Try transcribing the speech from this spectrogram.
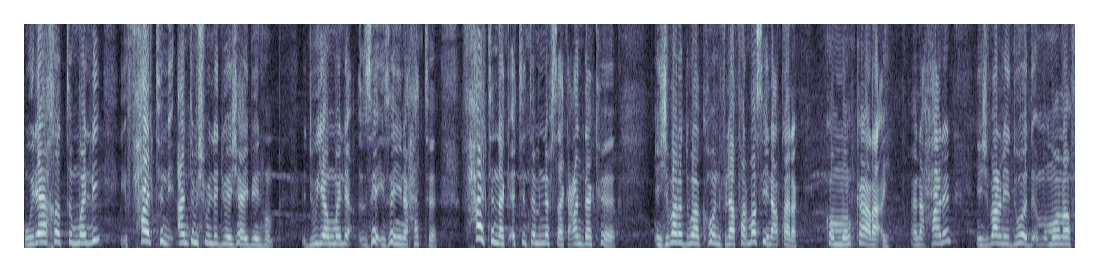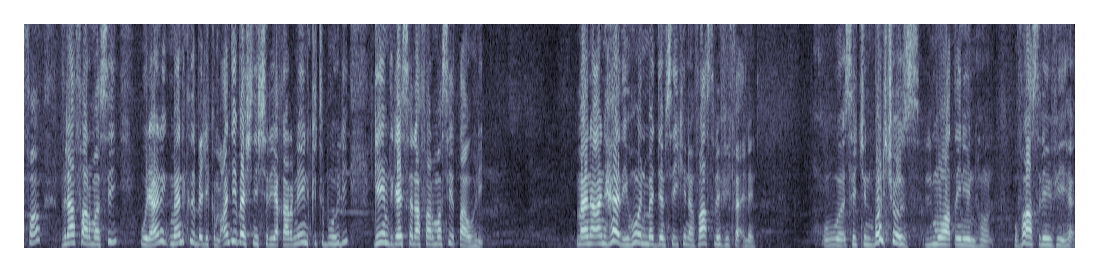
ولا اخذت مولي في حالة عندهم مش الأدوية جايبينهم. أدوية مولي زي زينا حتى. في حالة إنك أنت من نفسك عندك إجبار دواك هون في لا فارماسي نعطي لك كوم مون كا راعي أنا حالا يجبر لي دواء مون انفان في لا فارماسي ولا ما نكذب عليكم عندي باش نشري قرنين كتبوه لي قيمت جالسه لا فارماسي طاوه لي. معنى عن هذه هون ماده مسيكينه فاصلة في فعلا. وسيت بون شوز للمواطنين هون وفاصلين فيها.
